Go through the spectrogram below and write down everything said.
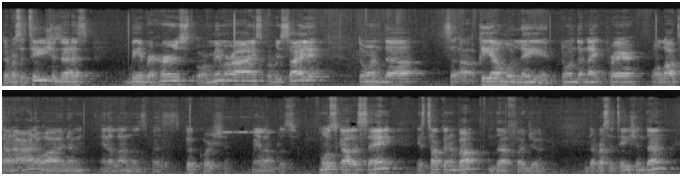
The recitation that is being rehearsed or memorized or recited during the uh, Qiyamul Layl, during the night prayer. Wallahu ta'ala wa alam, and Allah knows best. Good question. May Allah bless you. Most scholars say it's talking about the Fajr, the recitation done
